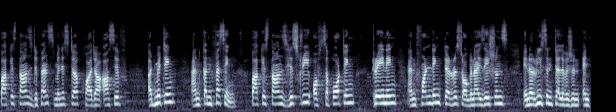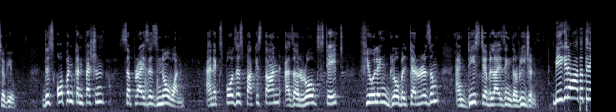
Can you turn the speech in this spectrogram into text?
Pakistan's Defense Minister Khwaja Asif admitting and confessing Pakistan's history of supporting, training, and funding terrorist organizations in a recent television interview. This open confession surprises no one and exposes Pakistan as a rogue state fueling global terrorism and destabilizing the region. ഭീകരവാദത്തിന്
